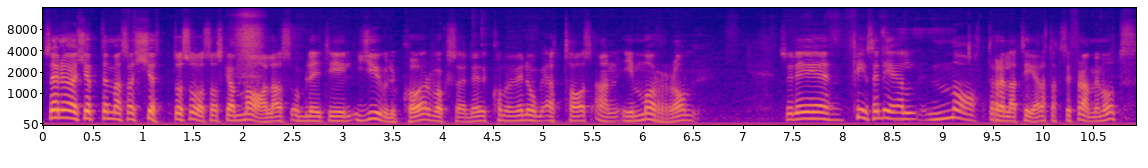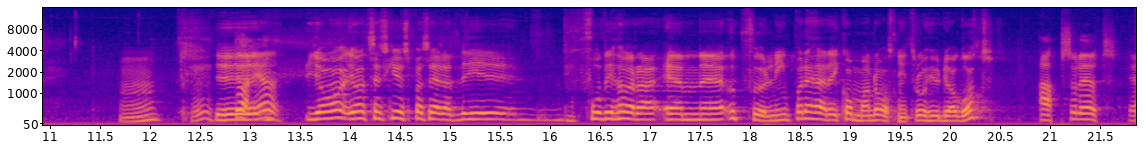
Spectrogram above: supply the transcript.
Sen har jag köpt en massa kött och så som ska malas och bli till julkorv också. Det kommer vi nog att ta oss an imorgon. Så det finns en del matrelaterat att se fram emot. Mm. Mm. Eh, Daniel? Ja, jag ska just bara säga att vi... Får vi höra en eh, uppföljning på det här i kommande avsnitt och hur det har gått? Absolut. Eh,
